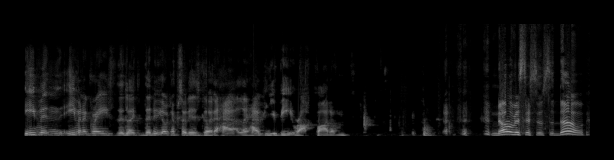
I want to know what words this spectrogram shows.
even even a great the, like the New York episode is good. How like how can you beat Rock Bottom? No, Mr. Simpson, no.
